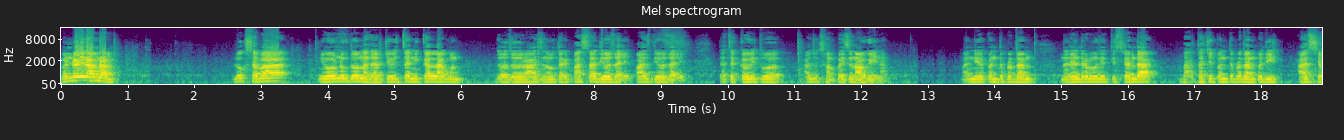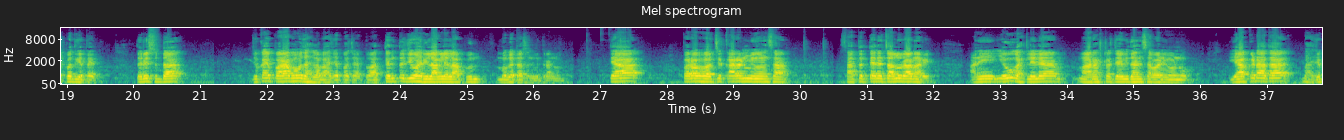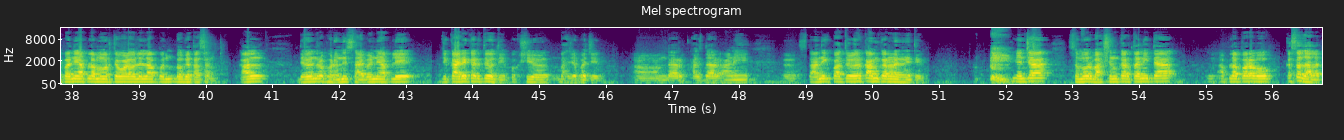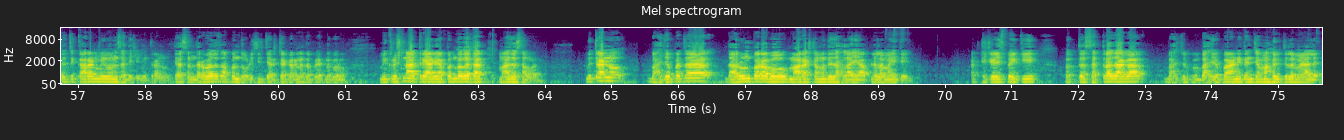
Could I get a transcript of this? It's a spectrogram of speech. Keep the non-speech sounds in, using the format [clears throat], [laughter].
मंडळी रामराम लोकसभा निवडणूक दोन हजार चोवीसचा निकाल लागून जवळजवळ आज नऊ तारीख पाच सहा दिवस झाले पाच दिवस झाले. त्याचं कवित्व अजून संपायचं नाव घेईना. माननीय पंतप्रधान नरेंद्र मोदी तिसऱ्यांदा भारताचे पंतप्रधानपदी आज शपथ घेत आहेत. तरीसुद्धा जो काही पराभव झाला भाजपाचा तो अत्यंत जिव्हारी लागलेला आपण बघत असेल मित्रांनो. त्या पराभवाचे कारण मीमांसा सातत्याने चालू राहणार आहे. आणि येऊ घातलेल्या महाराष्ट्राच्या विधानसभा निवडणूक याकडं आता भाजपाने आपला मोर्चा वळवलेला आपण बघत असाल. काल देवेंद्र फडणवीस साहेबांनी आपले जे कार्यकर्ते होते पक्षीय भाजपाचे आमदार खासदार आणि स्थानिक पातळीवर काम करणारे नेते यांच्या समोर भाषण करताना त्या आपला पराभव कसा झाला? त्याचे कारण मीमांसा दिली मित्रांनो. त्या संदर्भातच आपण थोडीशी चर्चा करण्याचा प्रयत्न करू. मी कृष्ण आत्रे आणि आपण बघत आहात माझा संवाद. मित्रांनो भाजपचा दारुण पराभव महाराष्ट्रामध्ये झाला हे आपल्याला माहिती आहे. अठ्ठेचाळीस पैकी फक्त सतरा जागा भाजप भाजप आणि त्यांच्या महायुतीला मिळाल्या.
